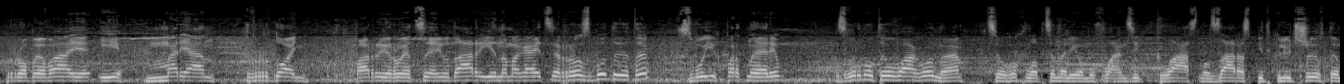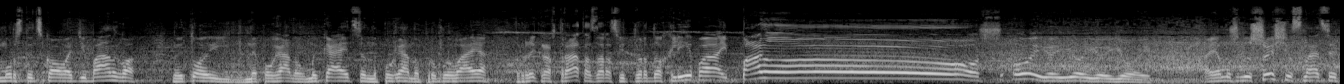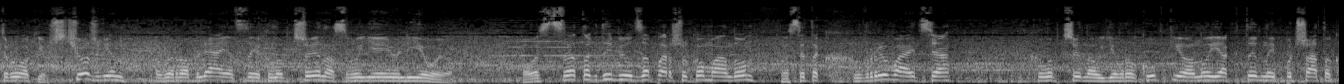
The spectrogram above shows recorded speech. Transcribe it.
Пробиває і Маріан Твердонь парирує цей удар і намагається розбудити своїх партнерів. Звернути увагу на цього хлопця на лівому фланзі. Класно зараз підключив Тимур Стецькова Дібанго. Ну і той непогано вмикається, непогано пробиває. Прикра втрата зараз від твердохліба. І панош! Ой-ой-ой-ой-ой. А йому ж лише 16 років. Що ж він виробляє цей хлопчина своєю лівою? Ось це так дебют за першу команду. Ось це так вривається хлопчина у Єврокубки. Ну і активний початок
